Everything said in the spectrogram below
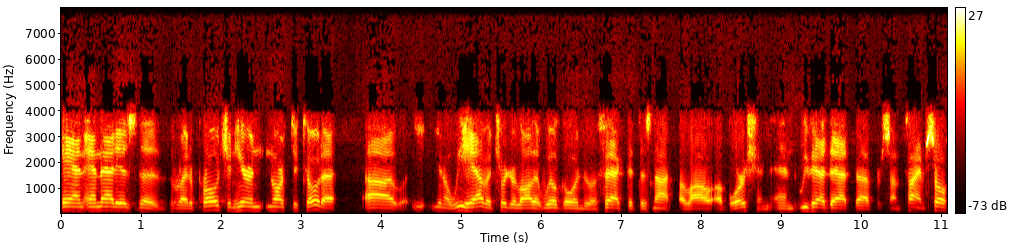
and and that is the, the right approach. And here in North Dakota, uh, you know, we have a trigger law that will go into effect that does not allow abortion, and we've had that uh, for some time. So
